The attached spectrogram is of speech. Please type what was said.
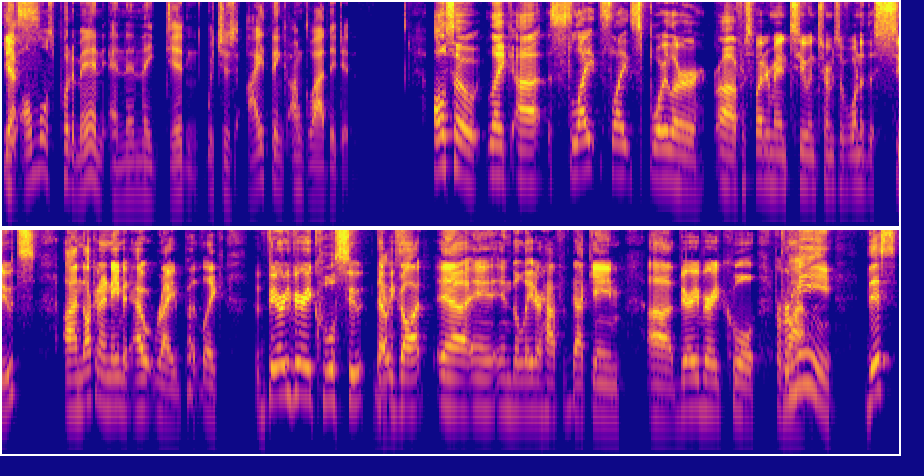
They Yes. almost put him in and then they didn't, which is I think I'm glad they didn't. Also, like uh, slight, slight spoiler uh, for Spider-Man Two in terms of one of the suits. I'm not going to name it outright, but like very, very cool suit that we got uh, in, in the later half of that game. Uh, very, very cool. For, Miles. me, this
